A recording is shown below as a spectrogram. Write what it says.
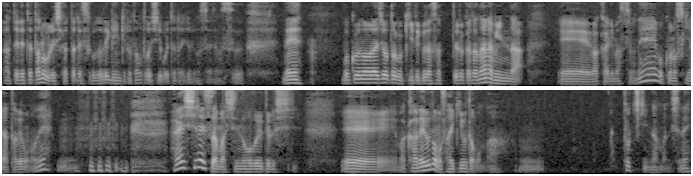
当てれてたの嬉しかったです。ということで、元気の玉と美味しい棒いただいております。ありがとうございます。ね。僕のラジオトーク聞いてくださってる方ならみんな、えー、わかりますよね。僕の好きな食べ物ね。うん。ハヤシライスはまあ死ぬほど言ってるし、えー、まあカレーうどんも最近言うたもんな。うん。とチキン南蛮でしたね。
